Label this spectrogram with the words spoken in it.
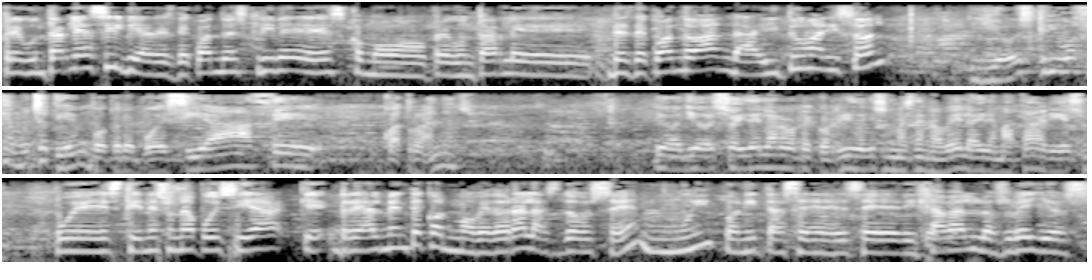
Preguntarle a Silvia desde cuándo escribe es como preguntarle desde cuándo anda. ¿Y tú, Marisol? Yo escribo hace mucho tiempo, pero poesía hace cuatro años. Yo, yo soy de largo recorrido, yo soy más de novela y de matar y eso. Pues tienes una poesía que realmente conmovedora las dos, ¿eh? Muy bonita, se, se erizaban los vellos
